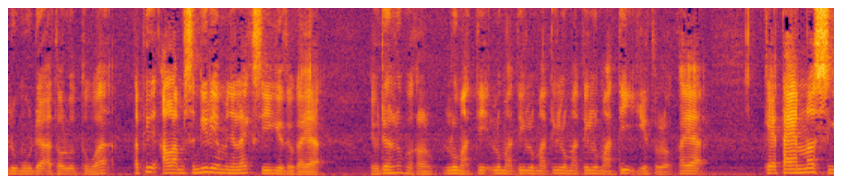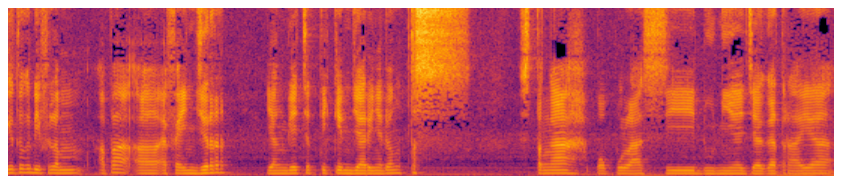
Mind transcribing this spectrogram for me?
lu muda atau lu tua. Tapi alam sendiri yang menyeleksi gitu kayak ya udah lu bakal lu mati lu mati lu mati lu mati lu mati gitu loh. Kayak kayak Thanos gitu di film apa eh, Avenger yang dia cetikin jarinya doang tes setengah populasi dunia jagat raya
